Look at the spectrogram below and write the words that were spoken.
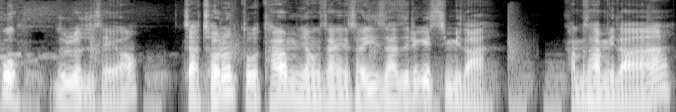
꼭 눌러 주세요. 자 저는 또 다음 영상에서 인사드리겠습니다. 감사합니다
